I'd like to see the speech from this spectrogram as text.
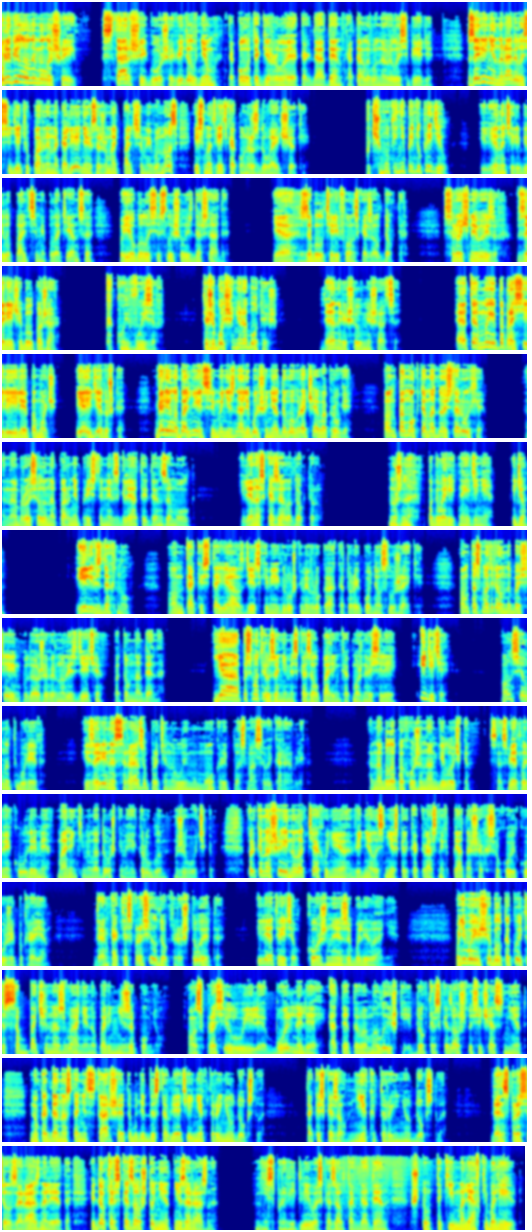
Полюбил он и малышей. Старший Гоша видел в нем какого-то героя, когда Дэн катал его на велосипеде. Зарине нравилось сидеть у парня на коленях, зажимать пальцами его нос и смотреть, как он раздувает щеки. «Почему ты не предупредил?» Елена теребила пальцами полотенце, в ее голосе слышалась досада. «Я забыл телефон», — сказал доктор. «Срочный вызов. В Заречье был пожар». «Какой вызов? Ты же больше не работаешь». Дэн решил вмешаться. «Это мы попросили Илья помочь. Я и дедушка. Горела больница, и мы не знали больше ни одного врача в округе. Он помог там одной старухе». Она бросила на парня пристальный взгляд, и Дэн замолк. Елена сказала доктору. «Нужно поговорить наедине. Идем». Или вздохнул. Он так и стоял с детскими игрушками в руках, которые поднял с лужайки. Он посмотрел на бассейн, куда уже вернулись дети, потом на Дэна. «Я посмотрю за ними», — сказал парень как можно веселее. «Идите». Он сел на табурет, и Зарина сразу протянула ему мокрый пластмассовый кораблик. Она была похожа на ангелочка, со светлыми кудрями, маленькими ладошками и круглым животиком. Только на шее и на локтях у нее виднелось несколько красных пятнышек с сухой кожей по краям. Дан как-то спросил доктора, что это, или ответил «кожное заболевание». У него еще было какое-то собачье название, но парень не запомнил. Он спросил у Уилля, больно ли от этого малышки, и доктор сказал, что сейчас нет, но когда она станет старше, это будет доставлять ей некоторые неудобства — так и сказал, некоторые неудобства. Дэн спросил, заразно ли это, и доктор сказал, что нет, не заразно. «Несправедливо», — сказал тогда Дэн, — «что такие малявки болеют».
